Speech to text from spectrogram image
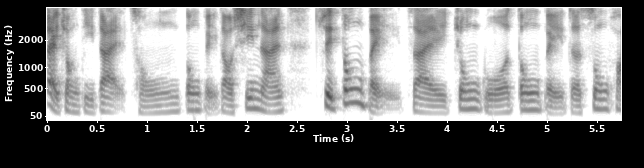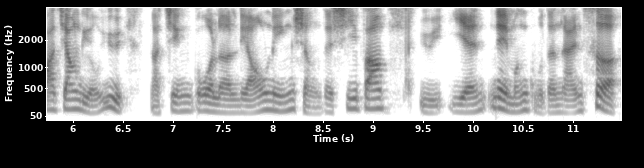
带状地带，从东北到西南，最东北在中国东北的松花江流域，那经过了辽宁省的西方，与沿内蒙古的南侧，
